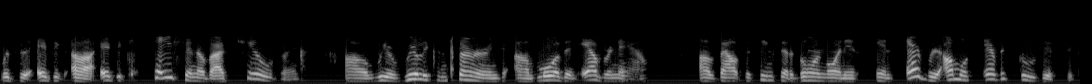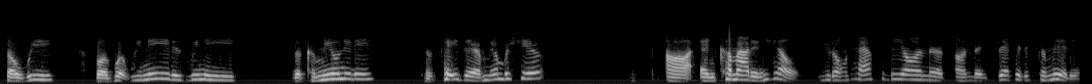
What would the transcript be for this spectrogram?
with the edu- uh, education of our children. Uh, we're really concerned more than ever now about the things that are going on in, in every almost every school district. So we but what we need is we need the community to pay their membership uh, and come out and help. You don't have to be on the on the executive committee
